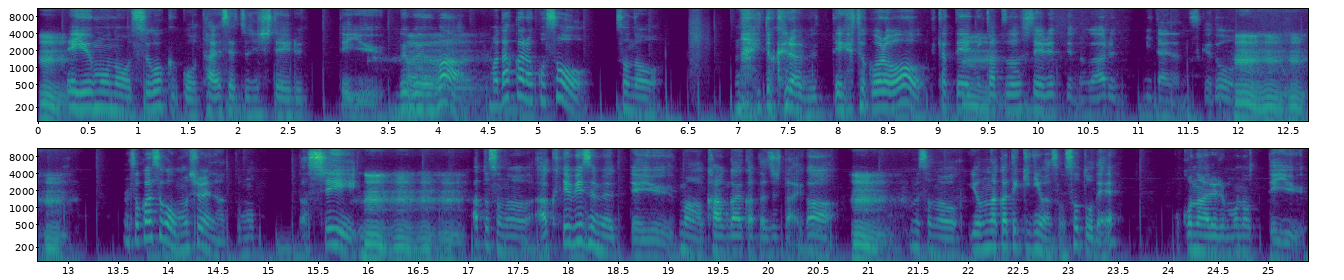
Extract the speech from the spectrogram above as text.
うん。うん。ていうものをすごくこう大切にしているっていう部分は、うんまあ、だからこそ、その、ナイトクラブっていうところを拠点に活動しているっていうのがあるみたいなんですけどそこはすごい面白いなと思ったし、あとそのアクティビズムっていう、まあ、考え方自体が、うん。その世の中的にはその外で行われるものっていう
